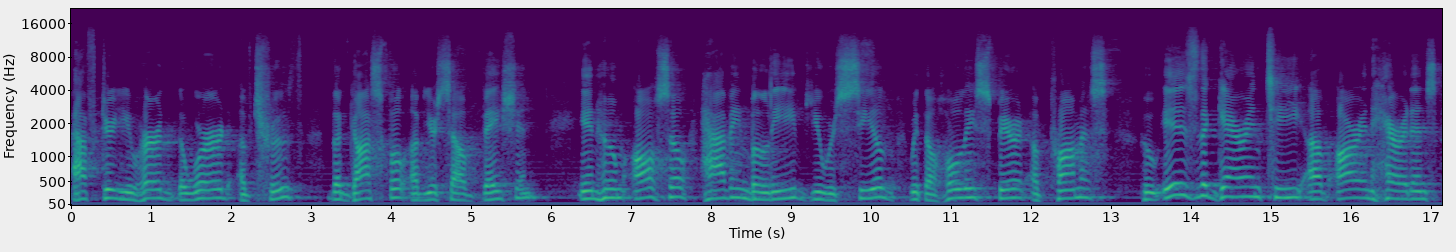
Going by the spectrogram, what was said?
after you heard the word of truth, the gospel of your salvation in whom also, having believed, you were sealed with the Holy Spirit of promise, who is the guarantee of our inheritance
